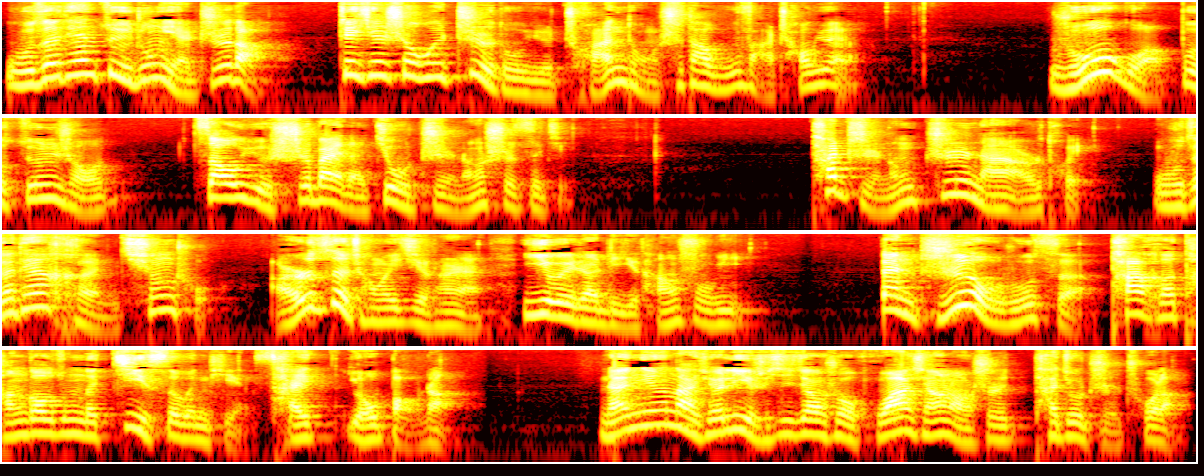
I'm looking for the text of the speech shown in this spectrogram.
武则天最终也知道，这些社会制度与传统是她无法超越的。如果不遵守，遭遇失败的就只能是自己。她只能知难而退。武则天很清楚，儿子成为继承人意味着李唐复辟，但只有如此，她和唐高宗的祭祀问题才有保障。南京大学历史系教授胡阿祥老师他就指出了，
